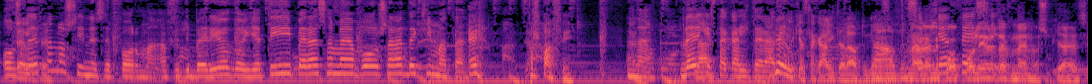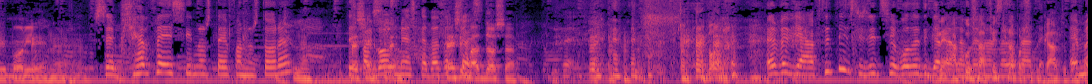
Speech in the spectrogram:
Ο θέλετε. Στέφανος είναι σε φόρμα αυτή την περίοδο γιατί περάσαμε από 40 κύματα. Ε, προσπάθει. Ναι. Δεν είναι Να- και στα καλύτερα Δεν είναι του. και στα καλύτερά του. Για να Ναι, αλλά είναι ποια πο- πολύ θέση- ερωτευμένος πια, έτσι. Πολύ, ναι. Σε ποια θέση είναι ο Στέφανος τώρα, Ναι. της Θέση- παγκόσμιας Θέση κατάταξη. μπαντόσα. Λοιπόν, Ε, παιδιά, αυτή τη συζήτηση εγώ δεν την Ναι, καταλαβαίνω. ακούστε, να αφήστε με τα ρωτάτε. προσωπικά του Εμένα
